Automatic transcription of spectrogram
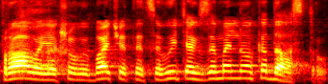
Право, якщо ви бачите, це витяг земельного кадастру.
